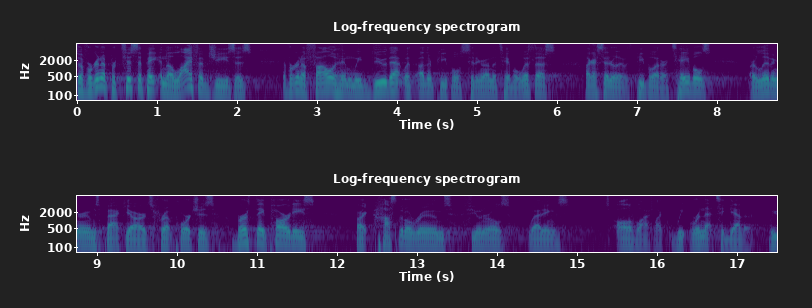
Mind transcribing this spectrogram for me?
So if we're going to participate in the life of Jesus, if we're going to follow him, we do that with other people sitting around the table with us. Like I said earlier, with people at our tables, our living rooms, backyards, front porches, birthday parties, all right, hospital rooms, funerals, weddings. It's all of life. Like we, we're in that together. We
